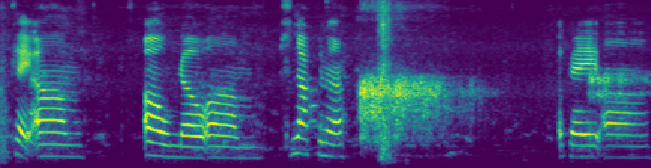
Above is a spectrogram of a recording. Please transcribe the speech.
Okay, um. Oh no, um. It's not gonna. Okay, um.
